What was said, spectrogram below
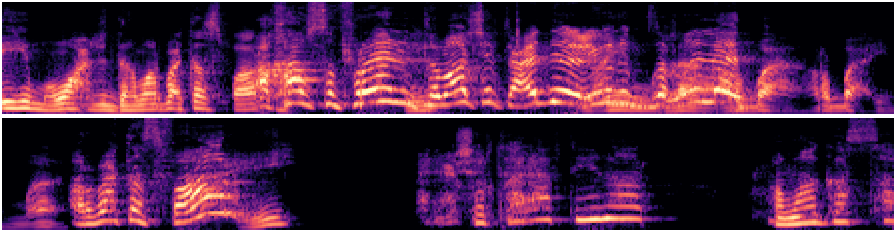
إي يمه واحد قدام أربع أصفار. أخاف صفرين. أنت ما شفت عدل عيونك مزغللت أربع أربع يمه. أربعة أصفار؟ إي. يعني عشرة آلاف دينار؟ والله ما قصر.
